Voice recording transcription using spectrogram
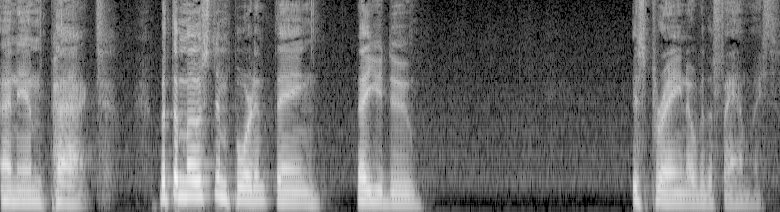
an impact. But the most important thing that you do is praying over the families.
